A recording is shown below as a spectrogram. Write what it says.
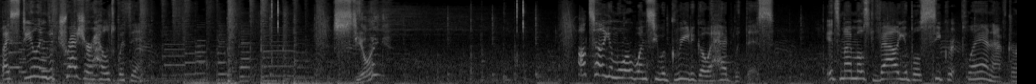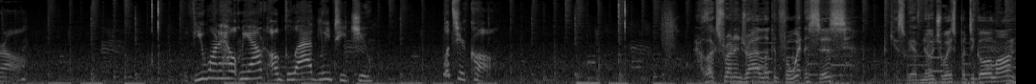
By stealing the treasure held within. Stealing? I'll tell you more once you agree to go ahead with this. It's my most valuable secret plan, after all. If you want to help me out, I'll gladly teach you. What's your call? Our luck's running dry looking for witnesses. Guess we have no choice but to go along.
